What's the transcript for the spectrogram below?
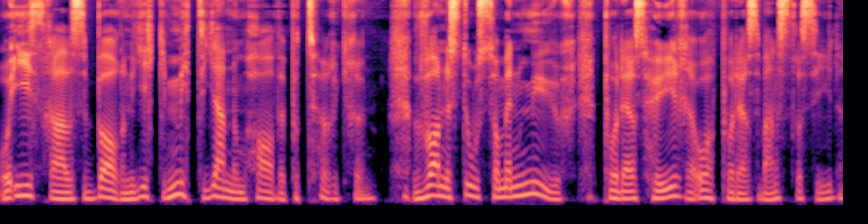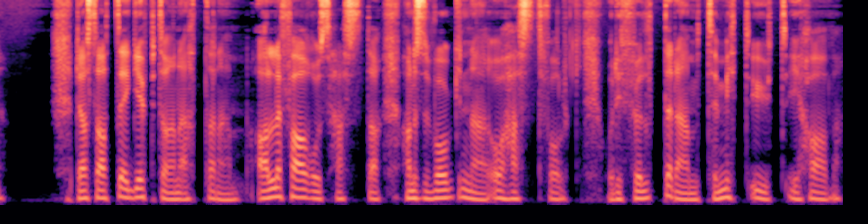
Og Israels barn gikk midt gjennom havet på tørr grunn. Vannet sto som en mur på deres høyre og på deres venstre side. Da satte egypterne etter dem, alle faros hester, hans vogner og hestfolk, og de fulgte dem til midt ut i havet.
